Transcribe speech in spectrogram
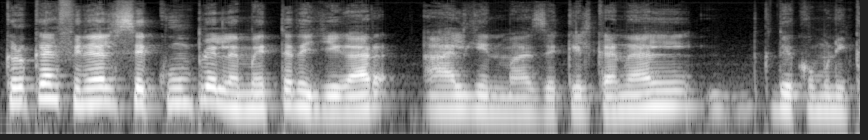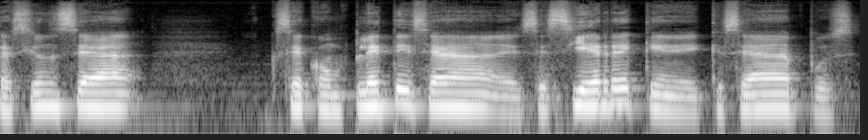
Creo que al final se cumple la meta de llegar a alguien más, de que el canal de comunicación sea se complete y sea se cierre, que, que sea pues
